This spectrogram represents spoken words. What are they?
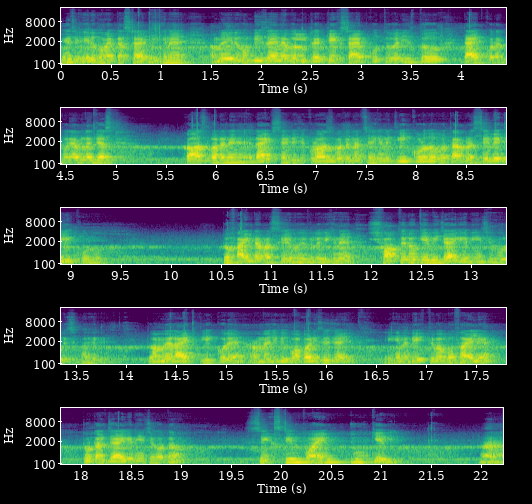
ঠিক আছে? এরকম একটা স্টাইল এখানে আমরা এরকম ডিজাইনেবল টেক্সট টাইপ করতে পারি। তো টাইপ করার পরে আমরা জাস্ট ক্রস বাটনে রাইট সাইডে যে ক্রস বাটন আছে, এখানে ক্লিক করে দেবো। তারপরে সেভে ক্লিক করব। তো ফাইলটা আবার সেভ হয়ে গেলো। এখানে সতেরো কেবি জায়গা নিয়েছে বলেছে ফাইলে তো আমরা রাইট ক্লিক করে আমরা যদি প্রপার্টিসে যাই, এখানে দেখতে পাবো ফাইলে টোটাল জায়গা নিয়েছে কত? সিক্সটিন পয়েন্ট টু কেবি হ্যাঁ?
